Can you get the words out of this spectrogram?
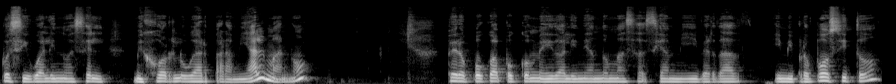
pues igual y no es el mejor lugar para mi alma, ¿no? Pero poco a poco me he ido alineando más hacia mi verdad y mi propósito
